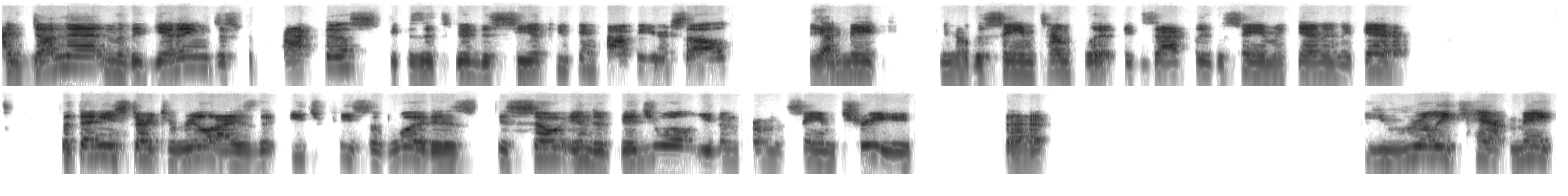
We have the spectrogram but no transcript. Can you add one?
I've done that in the beginning just for practice because it's good to see if you can copy yourself yeah. and make you know the same template exactly the same again and again. But then you start to realize that each piece of wood is is so individual, even from the same tree, that you really can't make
